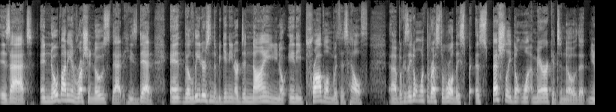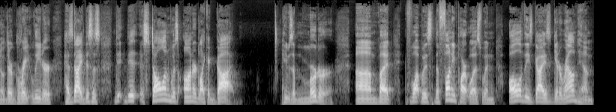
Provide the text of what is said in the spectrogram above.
is at, and nobody in Russia knows that he's dead. And the leaders in the beginning are denying, you know, any problem with his health. Uh, because they don't want the rest of the world. They spe- especially don't want America to know that you know their great leader has died. This is the, the, Stalin was honored like a god. He was a murderer. Um, but what was the funny part was when all of these guys get around him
